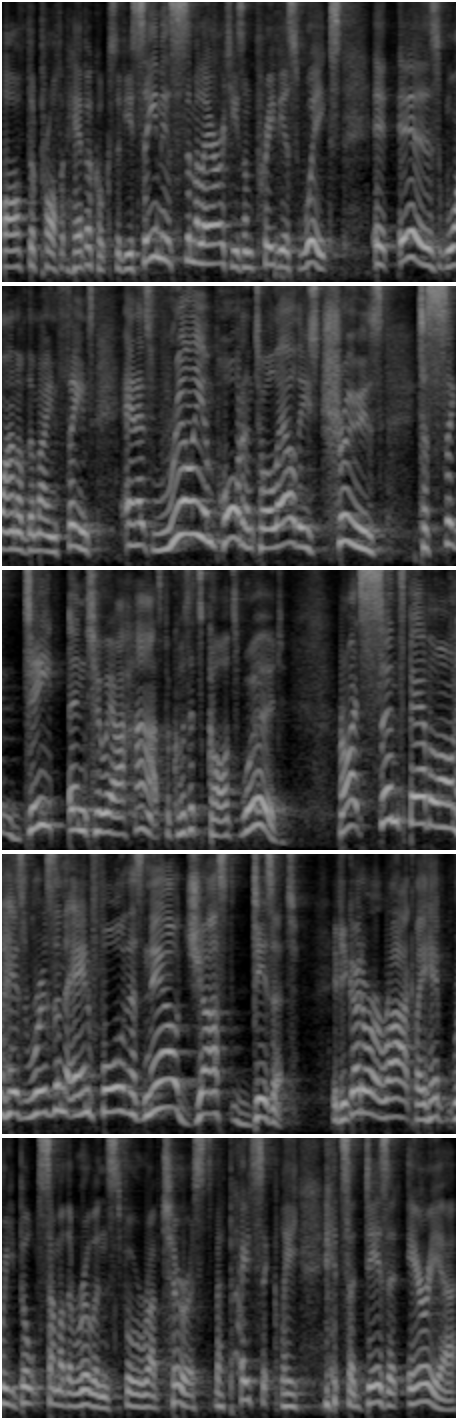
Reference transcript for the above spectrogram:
of the prophet Habakkuk. So if you've seen these similarities in previous weeks, it is one of the main themes. And it's really important to allow these truths to sink deep into our hearts because it's God's word. Right? Since Babylon has risen and fallen, it's now just desert. If you go to Iraq, they have rebuilt some of the ruins for uh, tourists, but basically it's a desert area.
